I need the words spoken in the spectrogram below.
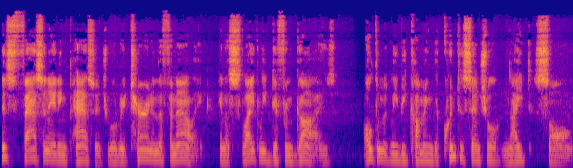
this fascinating passage will return in the finale in a slightly different guise, ultimately becoming the quintessential night song.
